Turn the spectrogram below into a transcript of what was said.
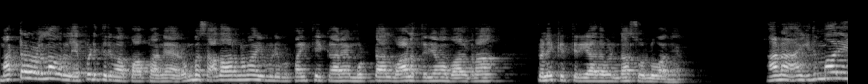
மற்றவர்கள்லாம் அவர்கள் எப்படி தெரியுமா பார்ப்பாங்க? ரொம்ப சாதாரணமா இவனுடைய பைத்தியக்காரன் முட்டாள் வாழ தெரியாம வாழ்றான் பிழைக்க தெரியாதவன் தான் சொல்லுவாங்க. ஆனா இது மாதிரி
